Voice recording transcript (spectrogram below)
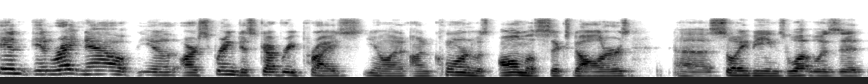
and and right now, you know, our spring discovery price, you know, on, on corn was almost six dollars. Uh, soybeans, what was it?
